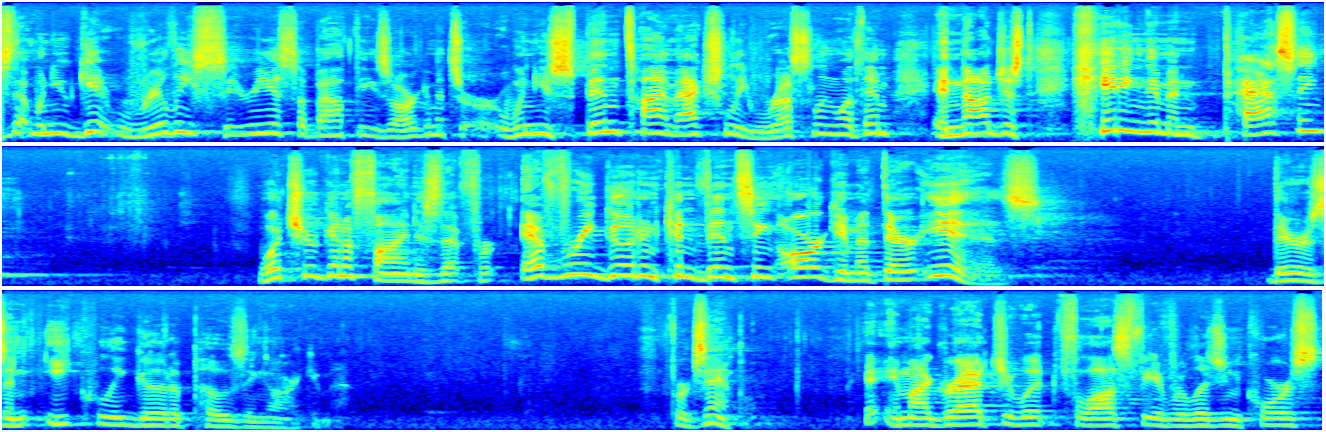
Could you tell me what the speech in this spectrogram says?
is that when you get really serious about these arguments, or when you spend time actually wrestling with them and not just hitting them in passing, what you're going to find is that for every good and convincing argument there is, there is an equally good opposing argument. For example, in my graduate philosophy of religion course,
